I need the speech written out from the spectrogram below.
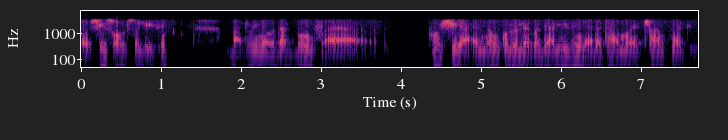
so she's also leaving. But we know that both uh, Portia and Nonkululeko, they are leaving at a time where Transnet is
